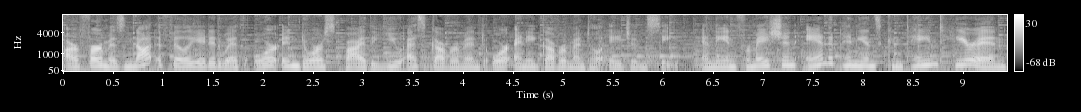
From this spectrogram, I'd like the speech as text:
Our firm is not affiliated with or endorsed by the U.S. government or any governmental agency, and the information and opinions contained herein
